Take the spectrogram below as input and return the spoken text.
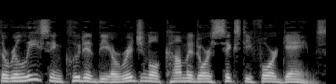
The release included the original Commodore 64 games.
